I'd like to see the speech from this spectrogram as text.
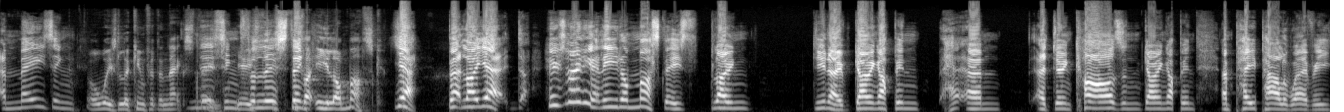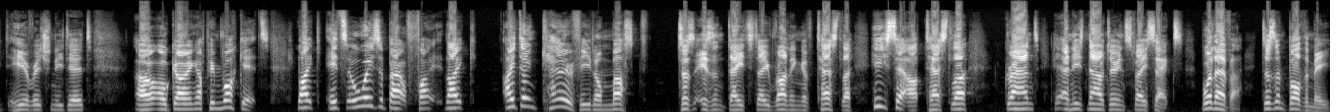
amazing. Always looking for the next thing. Yeah, for this thing. like Elon Musk. Yeah, but like, yeah, who's learning at Elon Musk that he's blowing, you know, going up in, um, uh, doing cars and going up in and PayPal or whatever he, he originally did, uh, or going up in rockets. Like it's always about fight. Like I don't care if Elon Musk does isn't day to day running of Tesla. He set up Tesla, grand, and he's now doing SpaceX. Whatever, doesn't bother me.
